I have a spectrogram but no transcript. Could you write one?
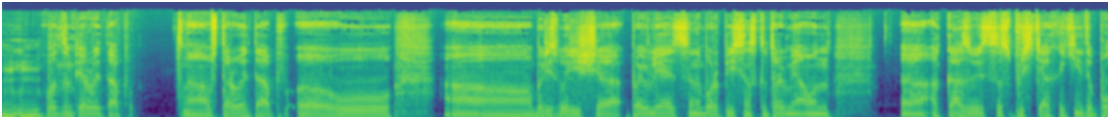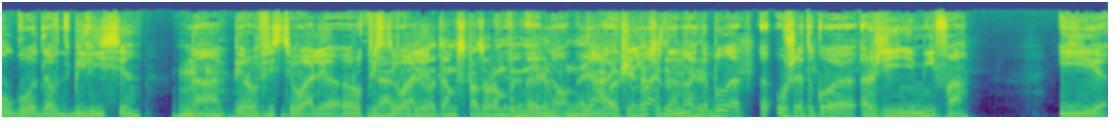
Mm-hmm. Вот он первый этап. А, второй этап. Э, у а, Бориса Борисовича появляется набор песен, с которыми он э, оказывается спустя какие-то полгода в Тбилиси на первом фестивале, рок-фестивале. Да, его там с позором выгнали. Ну, да, это не важно, но это было уже такое рождение мифа. И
